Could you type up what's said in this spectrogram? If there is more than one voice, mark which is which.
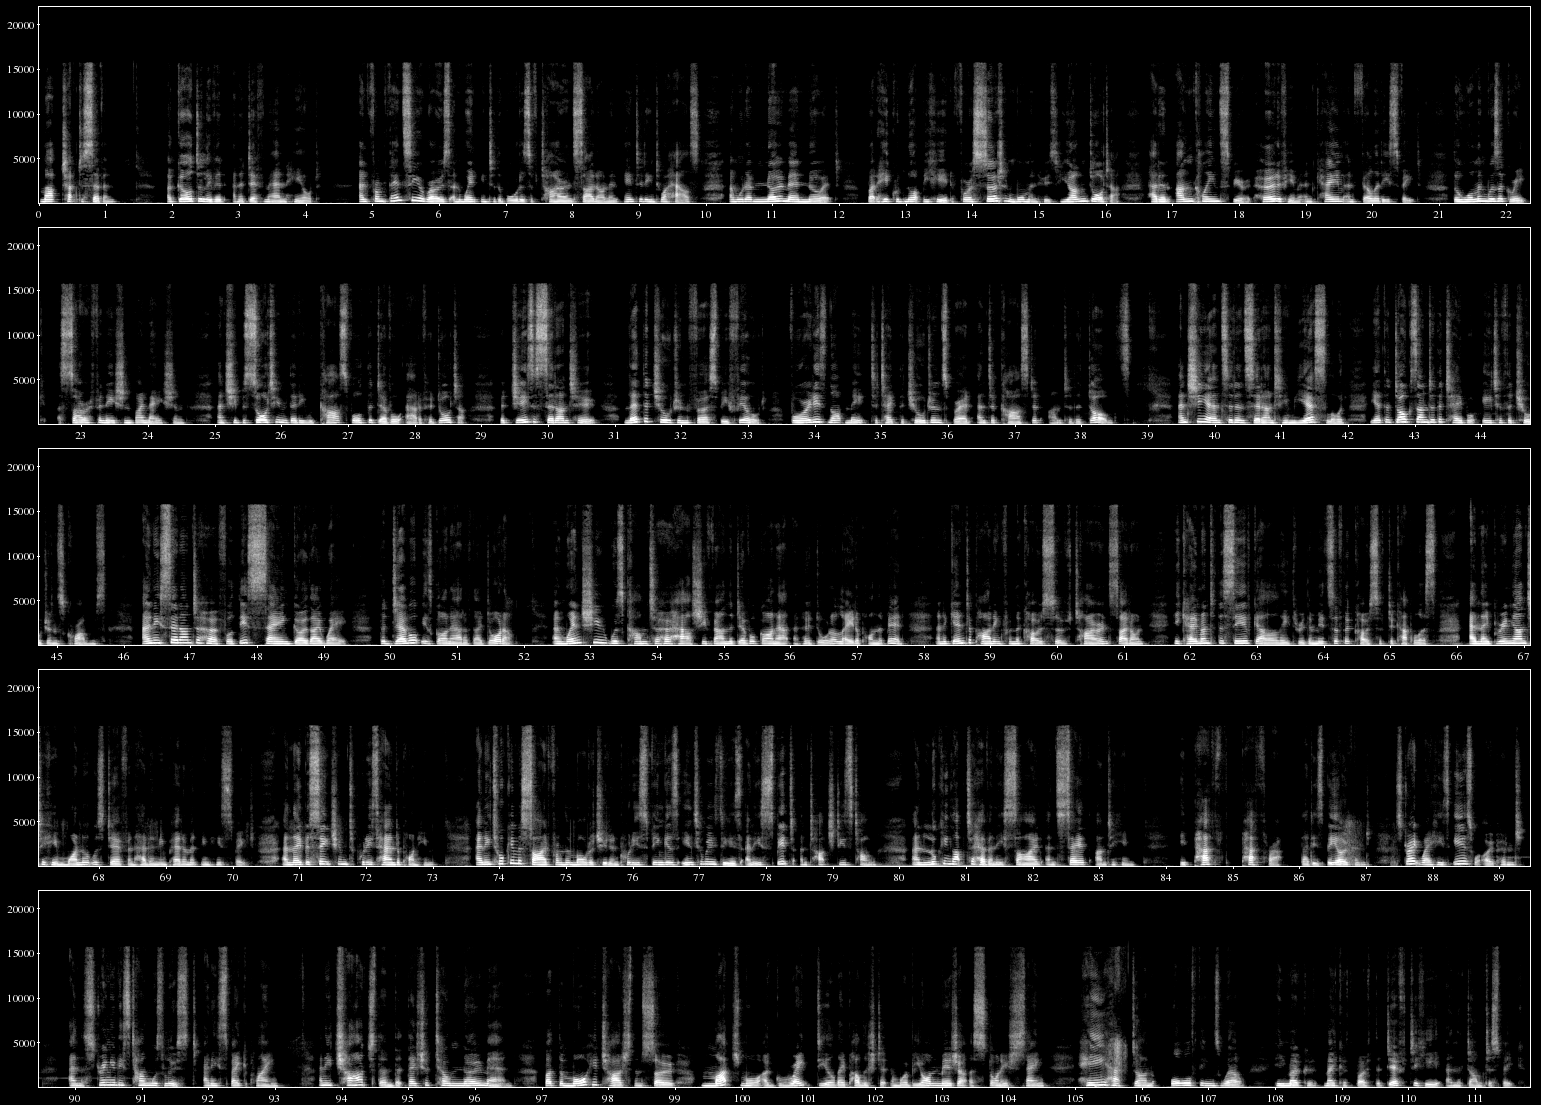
Speaker 1: Mark chapter 7 A girl delivered and a deaf man healed. And from thence he arose and went into the borders of Tyre and Sidon, and entered into a house, and would have no man know it, but he could not be hid. For a certain woman whose young daughter had an unclean spirit heard of him, and came and fell at his feet. The woman was a Greek, a Syrophoenician by nation, and she besought him that he would cast forth the devil out of her daughter. But Jesus said unto Let the children first be filled, for it is not meet to take the children's bread and to cast it unto the dogs. And she answered and said unto him, Yes, Lord, yet the dogs under the table eat of the children's crumbs. And he said unto her, For this saying, Go thy way, the devil is gone out of thy daughter. And when she was come to her house, she found the devil gone out, and her daughter laid upon the bed. And again departing from the coasts of Tyre and Sidon, he came unto the Sea of Galilee through the midst of the coasts of Decapolis. And they bring unto him one that was deaf and had an impediment in his speech. And they beseech him to put his hand upon him. And he took him aside from the multitude and put his fingers into his ears, and he spit and touched his tongue. And looking up to heaven, he sighed and saith unto him, Ephphatha, that is, be opened. Straightway his ears were opened, and the string of his tongue was loosed, and he spake plain. And he charged them that they should tell no man. But the more he charged them, so much more a great deal they published it, and were beyond measure astonished, saying, He hath done all things well. He maketh both the deaf to hear and the dumb to speak.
